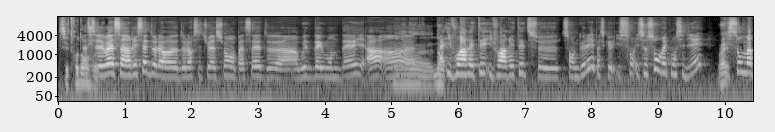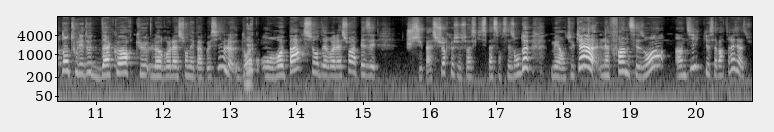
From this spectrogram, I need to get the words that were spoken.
C'est trop Ah, dangereux. c'est ouais, c'est un reset de leur, de leur situation. On passait de un Will They One Day à un. Ah, euh, euh, non, bah, ils vont arrêter, ils vont arrêter de se- de s'engueuler parce qu'ils sont, ils se sont réconciliés. Ouais. Ils sont maintenant tous les deux d'accord que leur relation n'est pas possible. Donc Ouais. on repart sur des relations apaisées. Je suis pas sûre que ce soit ce qui se passe en saison 2, mais en tout cas, la fin de saison 1 indique que ça partirait là-dessus.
